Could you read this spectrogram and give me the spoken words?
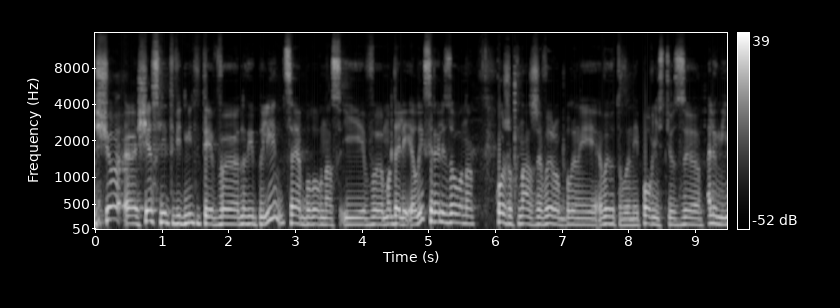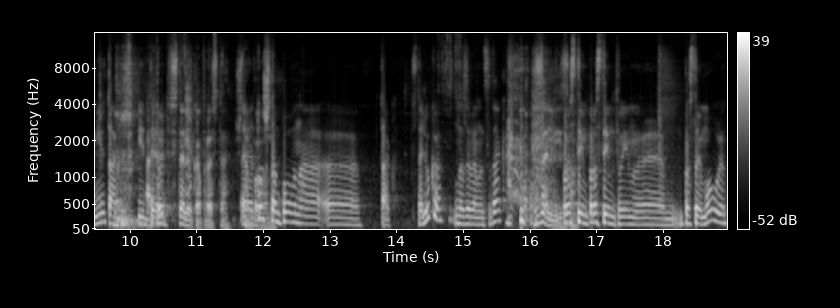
Що е, ще слід відмітити в новій пилі? Це було в нас і в моделі LX реалізовано. Кожух в нас вже вироблений, виготовлений повністю з алюмінію. Також під А тут сталюка просто е, штампована. тут штампована е, так. Сталюка, називаємо це так. Залізо. Простим, простим твоїм е, простою мовою.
